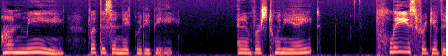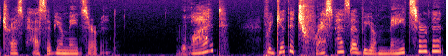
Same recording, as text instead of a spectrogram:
On me let this iniquity be. And in verse 28, please forgive the trespass of your maidservant. What? Forgive the trespass of your maidservant?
